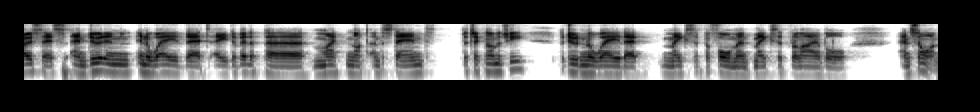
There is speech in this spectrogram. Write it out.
process, and do it in in a way that a developer might not understand the technology, but do it in a way that makes it performant, makes it reliable, and so on.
